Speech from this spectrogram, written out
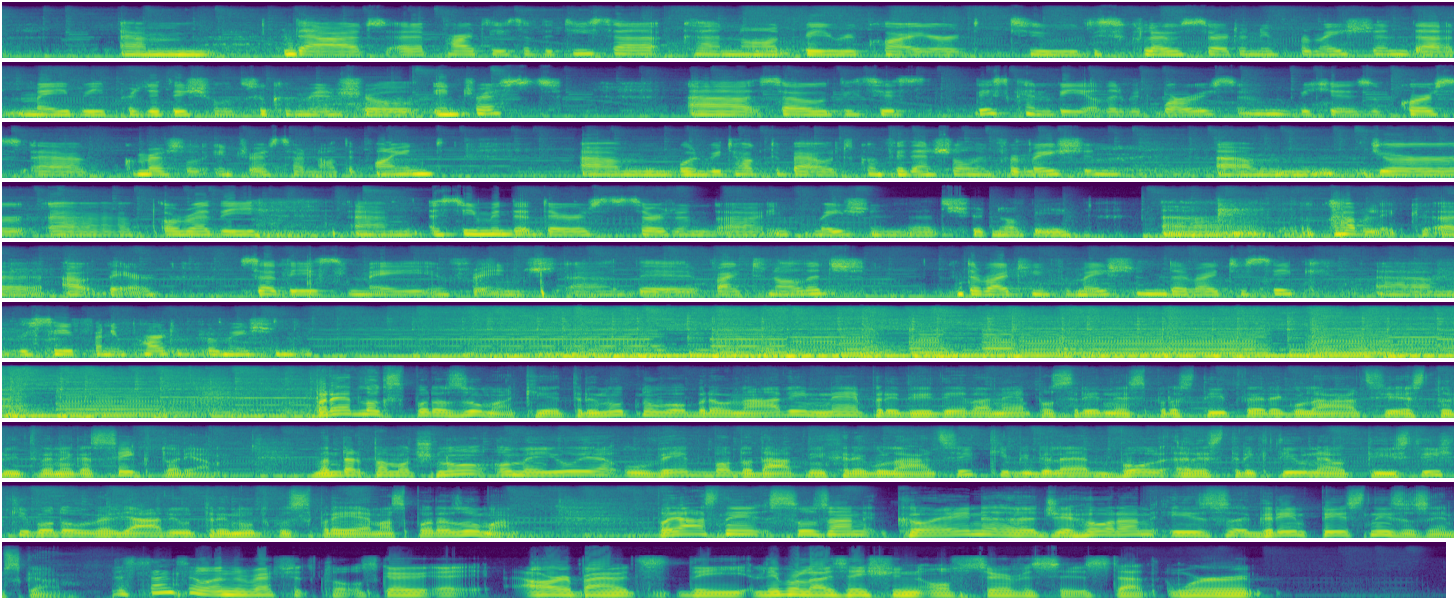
um, that uh, parties of the TISA cannot be required to disclose certain information that may be prejudicial to commercial interests. Uh, so this is this can be a little bit worrisome because, of course, uh, commercial interests are not defined. Um, when we talked about confidential information, um, you're uh, already um, assuming that there's certain uh, information that should not be uh, public uh, out there. So this may infringe uh, the right to knowledge, the right to information, the right to seek, um, receive, and impart information. Predlog sporazuma, ki je trenutno v obravnavi, ne predvideva neposredne sprostitve regulacije storitvenega sektorja, vendar pa močno omejuje uvedbo dodatnih regulacij, ki bi bile bolj restriktivne od tistih, ki bodo v veljavi v trenutku sprejema sporazuma. Pojasni Susan Cohen Jehoram iz Greenpeace Nizozemska. The standstill and the ratchet clause go uh, are about the liberalization of services that were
